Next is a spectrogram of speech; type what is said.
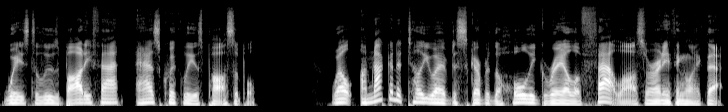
ways to lose body fat as quickly as possible. Well, I'm not going to tell you I have discovered the holy grail of fat loss or anything like that.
